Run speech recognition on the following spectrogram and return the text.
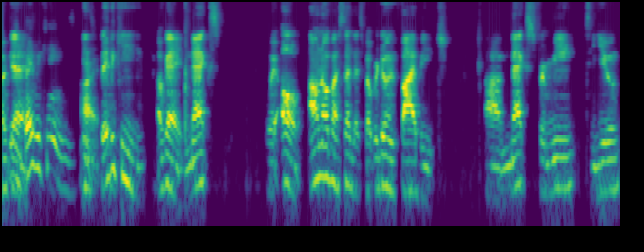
He's okay. Baby King. All He's right. Baby Keem. Okay, next. Wait, oh, I don't know if I said this, but we're doing five each. Um, next for me to you,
